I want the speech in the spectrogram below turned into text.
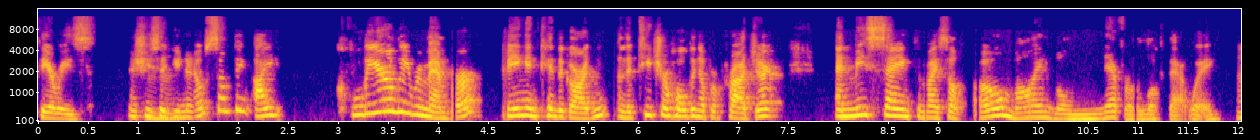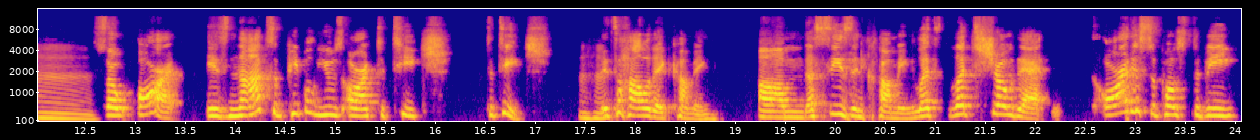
theories. And she said, Mhm. You know something? I clearly remember being in kindergarten and the teacher holding up a project and me saying to myself, Oh, mine will never look that way. Hmm. So art is not so people use art to teach to teach. Mhm. It's a holiday coming, um, a season coming. Let's let's show that art is supposed to be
